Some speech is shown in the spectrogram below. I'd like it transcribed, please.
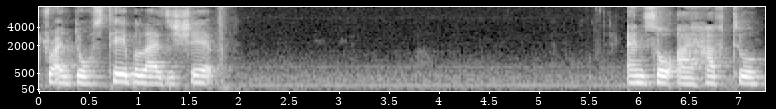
trying to stabilize the ship. And so I have to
